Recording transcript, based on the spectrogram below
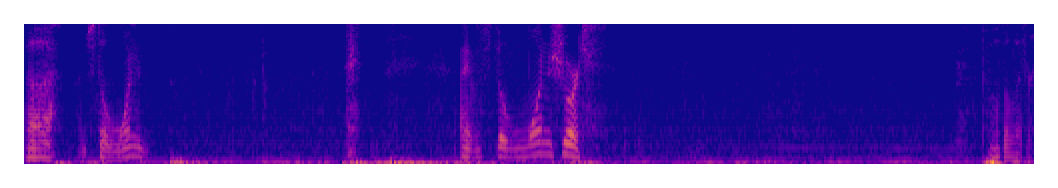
Ah, I'm still one. I am still one short. Pull the lever.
